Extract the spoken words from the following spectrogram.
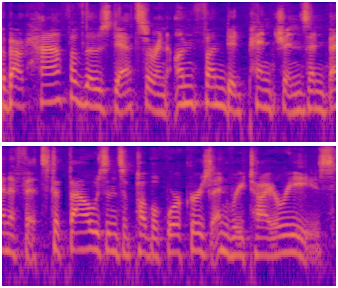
About half of those debts are in unfunded pensions and benefits to thousands of public workers and retirees.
